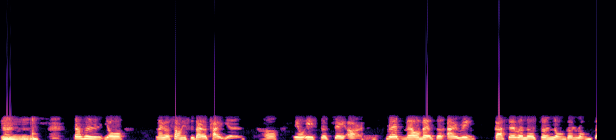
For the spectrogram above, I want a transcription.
嗯，像是有那个少女时代的泰妍，然后 New East 的 JR，Red Velvet 的 Irene，God Seven 的真容跟容仔，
